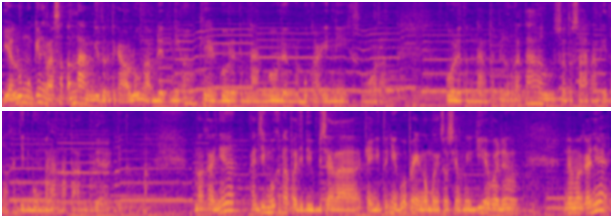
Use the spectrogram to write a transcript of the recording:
ya lu mungkin ngerasa tenang gitu ketika lu ngupdate ini oh, oke okay, gue udah tenang gue udah ngebuka ini ke semua orang gue udah tenang. Tapi lu nggak tahu suatu saat nanti itu akan jadi bumerang apa enggak gitu. Nah, makanya anjing gue kenapa jadi bicara kayak gitunya? Gue pengen ngomongin sosial media padahal. Nah makanya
